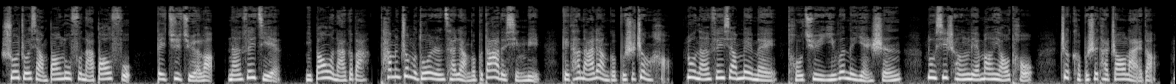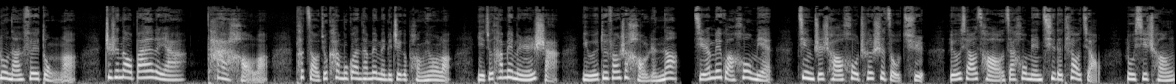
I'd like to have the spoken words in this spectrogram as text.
说着想帮陆父拿包袱，被拒绝了。南飞姐。你帮我拿个吧，他们这么多人才两个不大的行李，给他拿两个不是正好？陆南飞向妹妹投去疑问的眼神，陆西城连忙摇头，这可不是他招来的。陆南飞懂了，这是闹掰了呀！太好了，他早就看不惯他妹妹的这个朋友了，也就他妹妹人傻，以为对方是好人呢。几人没管后面，径直朝候车室走去。刘小草在后面气得跳脚。陆西城，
